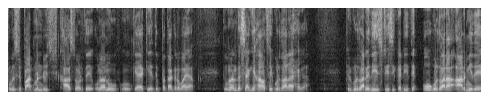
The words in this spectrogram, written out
ਪੁਲਿਸ ਡਿਪਾਰਟਮੈਂਟ ਵਿੱਚ ਖਾਸ ਤੌਰ ਤੇ ਉਹਨਾਂ ਨੂੰ ਕਹਿ ਕੇ ਤੇ ਪਤਾ ਕਰਵਾਇਆ। ਤੇ ਉਹਨਾਂ ਨੇ ਦੱਸਿਆ ਕਿ ਹਾਂ ਉੱਥੇ ਗੁਰਦੁਆਰਾ ਹੈਗਾ। ਫਿਰ ਗੁਰਦੁਆਰੇ ਦੀ ਹਿਸਟਰੀ ਸੀ ਕੱਢੀ ਤੇ ਉਹ ਗੁਰਦੁਆਰਾ ਆਰਮੀ ਦੇ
